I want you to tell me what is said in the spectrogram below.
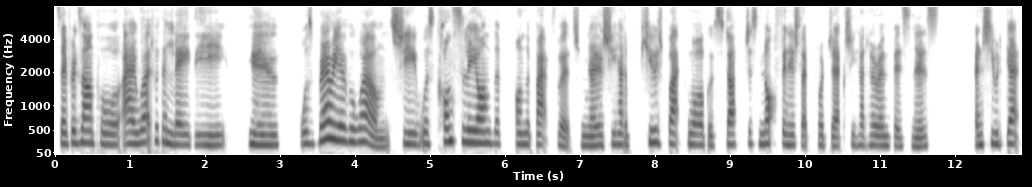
so for example i worked with a lady who was very overwhelmed. She was constantly on the on the back foot. You know, she had a huge backlog of stuff, just not finished that project. She had her own business, and she would get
